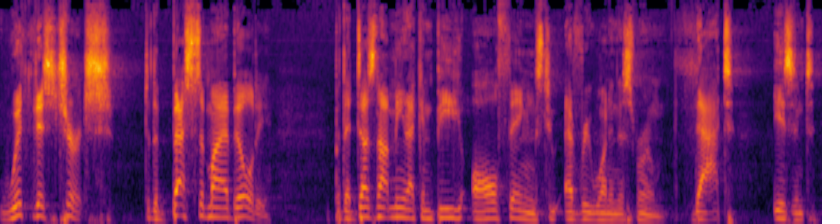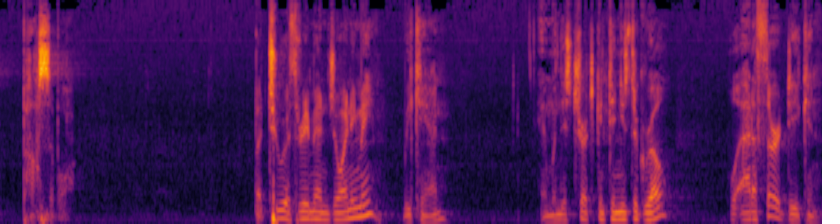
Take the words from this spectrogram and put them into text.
with this church to the best of my ability. But that does not mean I can be all things to everyone in this room. That isn't possible. But two or three men joining me, we can. And when this church continues to grow, we'll add a third deacon.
